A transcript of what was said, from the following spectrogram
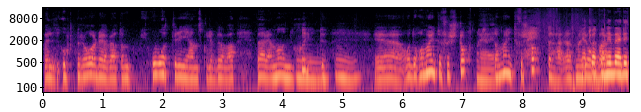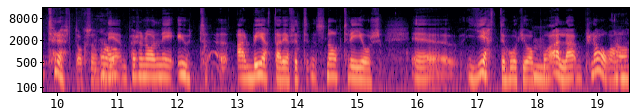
väldigt upprörda över att de återigen skulle behöva bära munskydd. Eh, och då har man ju inte förstått, Mm, Nej. då har man inte förstått det här att man Jag jobbar. tror att man är väldigt trött också. Ja. Det, personalen är utarbetad efter snart tre års eh, jättehårt jobb på alla plan. Mm. Ja.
